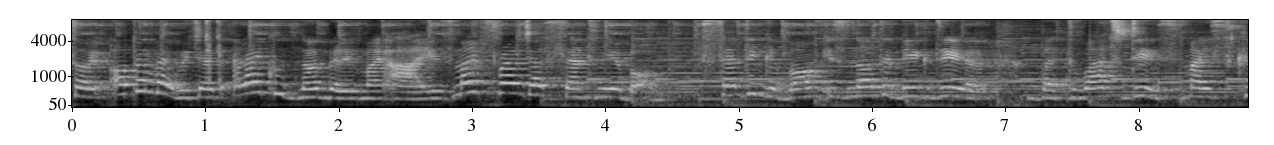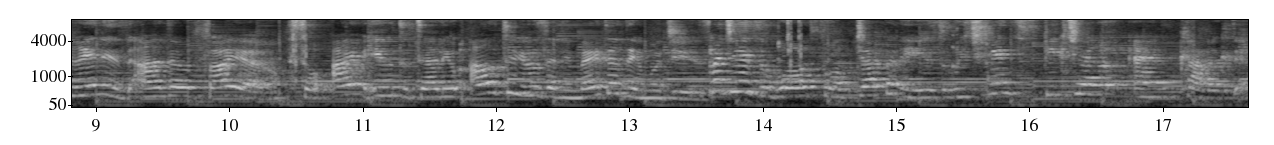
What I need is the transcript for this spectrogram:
So I opened my WeChat and I could not believe my eyes. My friend just sent me a bomb. Sending a bomb is not a big deal, but watch this, my screen is under fire. So I'm here to tell you how to use animated emojis. Emoji is a word from Japanese which means picture and character.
